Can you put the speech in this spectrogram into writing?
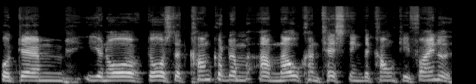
but um, you know those that conquered them are now contesting the county final.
